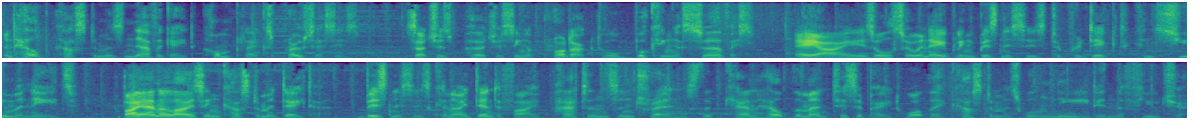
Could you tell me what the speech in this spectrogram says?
and help customers navigate complex processes, such as purchasing a product or booking a service. AI is also enabling businesses to predict consumer needs. By analyzing customer data, businesses can identify patterns and trends that can help them anticipate what their customers will need in the future.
